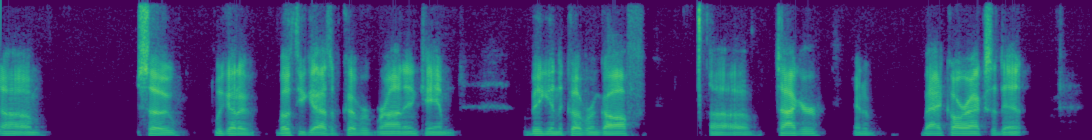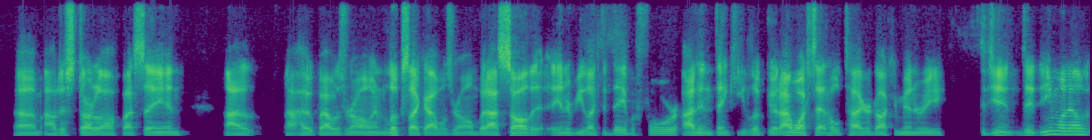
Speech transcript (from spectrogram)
Um, so we got to both you guys have covered Ryan and Cam, big into covering golf. Uh, Tiger in a bad car accident um, I'll just start off by saying I I hope I was wrong, and it looks like I was wrong. But I saw the interview like the day before. I didn't think he looked good. I watched that whole Tiger documentary. Did you? Did anyone else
